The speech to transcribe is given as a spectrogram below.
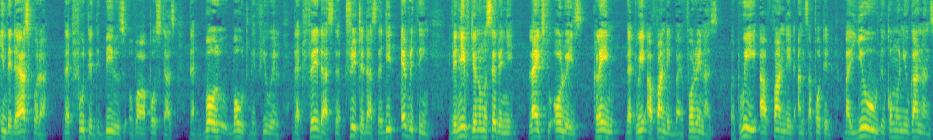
in the diaspora, that footed the bills of our posters, that bought the fuel, that fed us, that treated us, that did everything. Even if General Museveni likes to always claim that we are funded by foreigners, but we are funded and supported by you, the common Ugandans,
